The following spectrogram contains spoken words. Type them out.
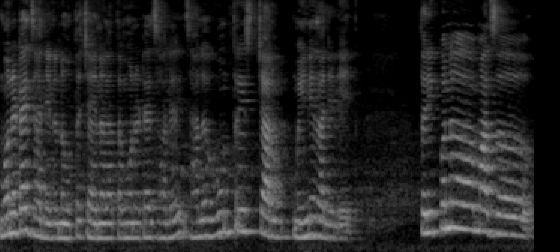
मॉनिटाईज झालेलं नव्हतं चॅनल आता मॉनिटाईज झालं झालं होऊन तरी चार महिने झालेले आहेत. तरी पण माझं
